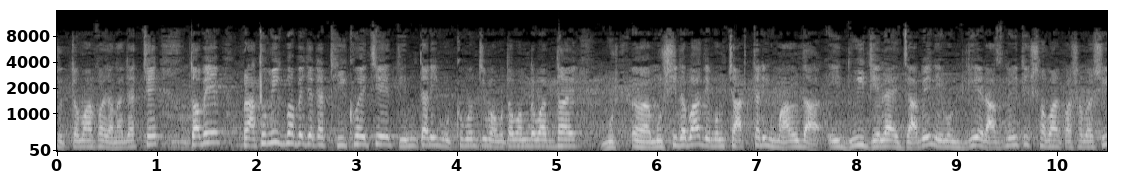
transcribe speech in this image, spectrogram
সূত্র মারফত জানা যাচ্ছে। তবে প্রাথমিকভাবে যেটা ঠিক হয়েছে, তিন তারিখ মুখ্যমন্ত্রী মমতা বন্দ্যোপাধ্যায় মুর্শিদাবাদ এবং চার তারিখ মালদা এই দুই জেলায় যাবেন এবং গিয়ে রাজনৈতিক সভার পাশাপাশি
